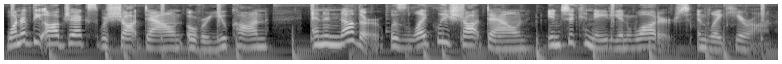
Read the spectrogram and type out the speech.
One of the objects was shot down over Yukon, and another was likely shot down into Canadian waters in Lake Huron.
